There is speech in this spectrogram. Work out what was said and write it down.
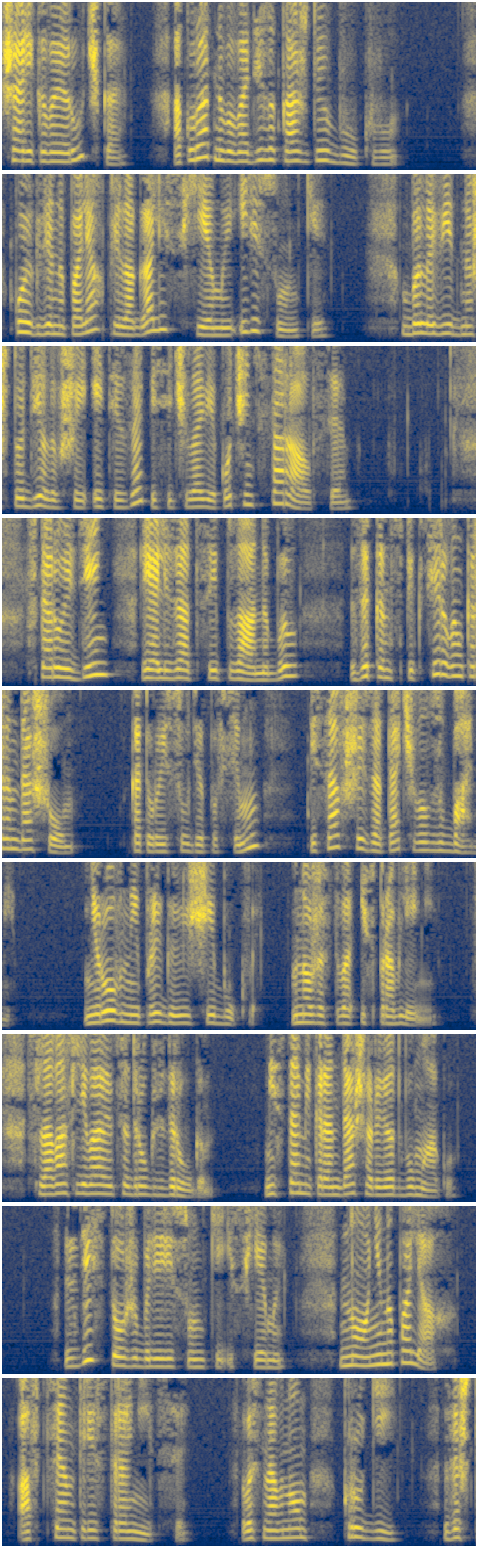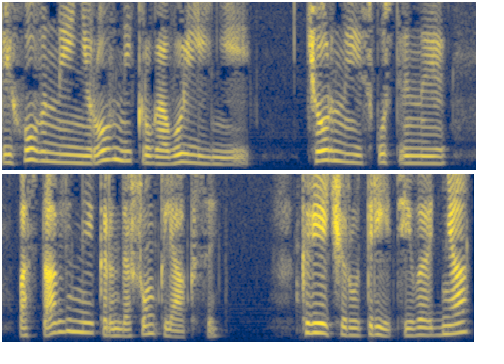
Шариковая ручка аккуратно выводила каждую букву. Кое-где на полях прилагались схемы и рисунки. Было видно, что делавший эти записи человек очень старался. Второй день реализации плана был законспектирован карандашом, который, судя по всему, писавший затачивал зубами. Неровные прыгающие буквы, множество исправлений. Слова сливаются друг с другом. Местами карандаш рвет бумагу. Здесь тоже были рисунки и схемы, но не на полях, а в центре страницы. В основном круги, заштрихованные неровной круговой линией, черные искусственные, поставленные карандашом кляксы. К вечеру третьего дня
